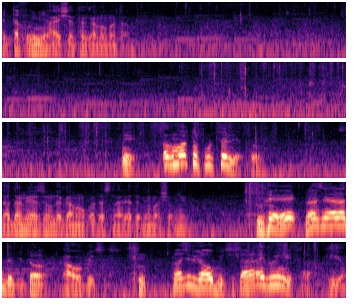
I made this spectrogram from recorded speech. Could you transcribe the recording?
ეტა ხუინია. აი შენთან გამომატანე. ე, აქ მარტო ფურცელია თო. სადანიაზე უნდა გამომყვება სნარიადები მაშოვნინო. მე, რაზე არადები თო? გაუბიცის. რაზით გაუბიცის, არა ეგ ვინ გითხრა? გიო.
